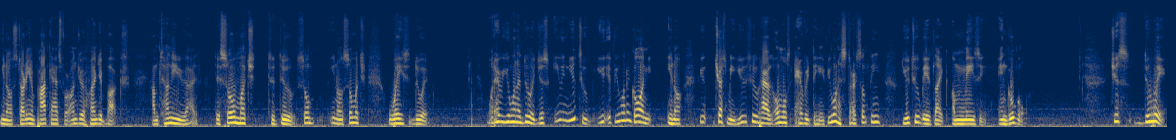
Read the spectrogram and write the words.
you know, starting a podcast for under a hundred bucks. I'm telling you guys, there's so much to do. So you know, so much ways to do it whatever you want to do it just even youtube you, if you want to go on you know you trust me youtube has almost everything. If you want to start something youtube is like amazing. And google. Just do it.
